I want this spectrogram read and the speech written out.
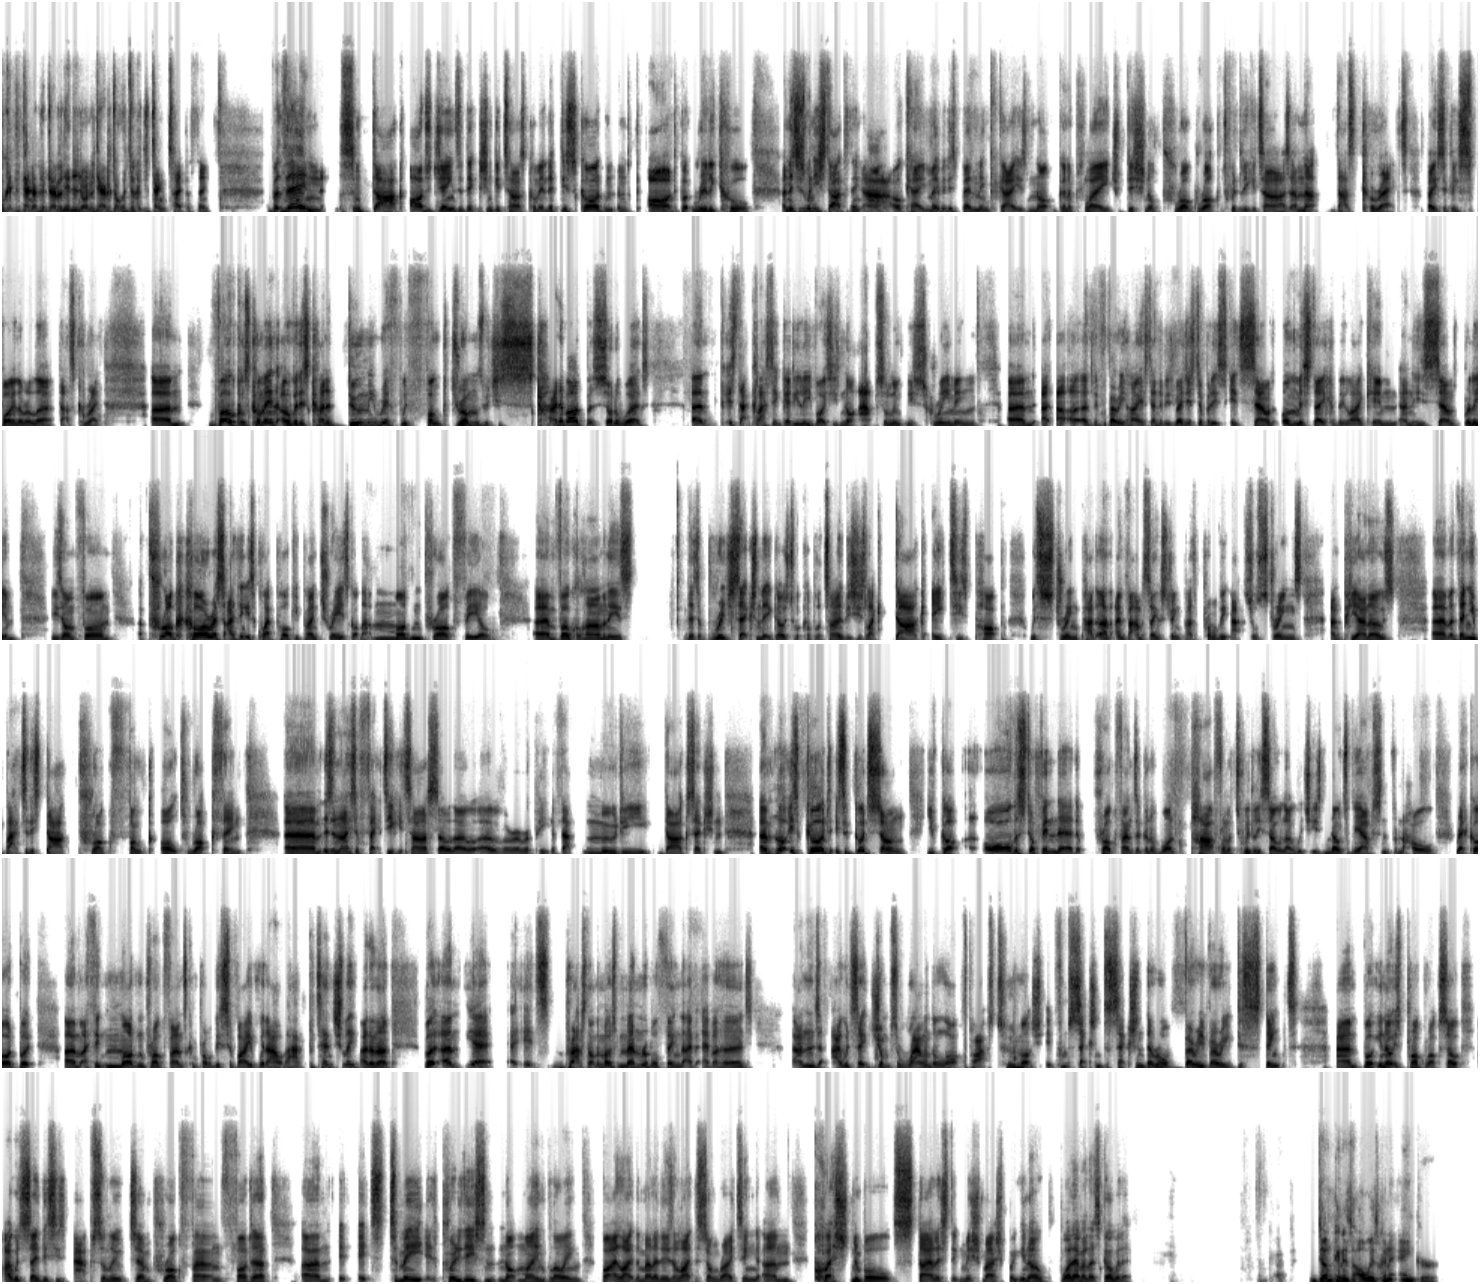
type of thing. But then some dark, odd Jane's Addiction guitars come in. They're discordant and odd, but really cool. And this is when you start to think, ah, okay, maybe this Ben Mink guy is not going to play traditional prog rock twiddly guitars, and that that's correct. Basically, spoiler alert, that's correct. Um, vocals come in over this kind of doomy riff with funk drums, which is kind of odd, but sort of works um, it's that classic Geddy Lee voice. He's not absolutely screaming um, at, at, at, the very highest end of his register, but it's it sounds unmistakably like him, and he sounds brilliant. He's on form. A prog chorus, I think it's quite Porcupine Tree. It's got that modern prog feel. Um, vocal harmonies. There's a bridge section that it goes to a couple of times, which is like dark 80s pop with string pad. Uh, in fact, I'm saying string pads, probably actual strings and pianos. Um, and then you're back to this dark prog funk alt rock thing. Um, there's a nice effecty guitar solo over a repeat of that moody dark section. Um, look, it's good. It's a good song. You've got all the stuff in there that prog fans are going to want, apart from a twiddly solo, which is notably absent from the whole record. But um, I think modern prog fans can probably survive without that potentially. I don't know, but um, yeah, it's perhaps not the most memorable thing that I've ever heard. And I would say it jumps around a lot, perhaps too much it, from section to section. They're all very, very distinct. Um, but, you know, it's prog rock. So I would say this is absolute um, prog fan fodder. Um, it, it's to me, it's pretty decent, not mind blowing, but I like the melodies. I like the songwriting. Um, questionable stylistic mishmash, but, you know, whatever. Let's go with it. Duncan is always going to anchor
